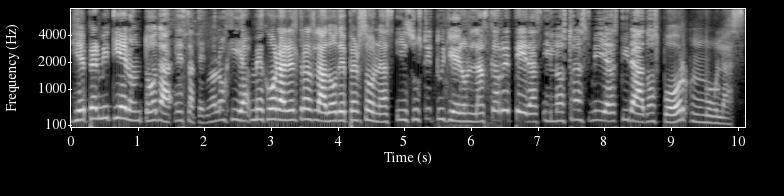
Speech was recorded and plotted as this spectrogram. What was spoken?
y permitieron toda esta tecnología mejorar el traslado de personas y sustituyeron las carreteras y los tranvías tirados por mulas.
